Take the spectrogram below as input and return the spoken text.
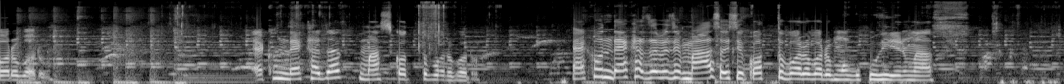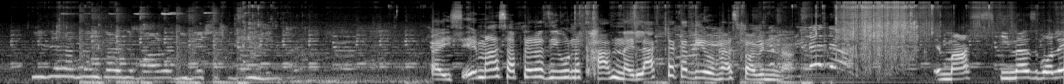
বড় বড়। এখন দেখা যাক মাছ কত বড় বড়। এখন দেখা যাবে যে মাছ হয়েছে কত বড় বড় মগপুরের মাছ। গাইস, এ মাছ আপনারা জীবনে খান নাই লাখ টাকা দিয়েও মাছ পাবেন না। এ মাছ কি মাছ বলে?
